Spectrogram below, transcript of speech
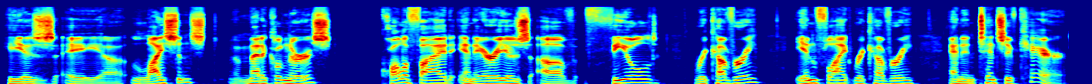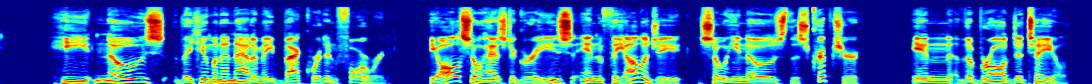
He is a uh, licensed medical nurse, qualified in areas of field recovery in flight recovery, and intensive care. He knows the human anatomy backward and forward. He also has degrees in theology, so he knows the scripture in the broad detail.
